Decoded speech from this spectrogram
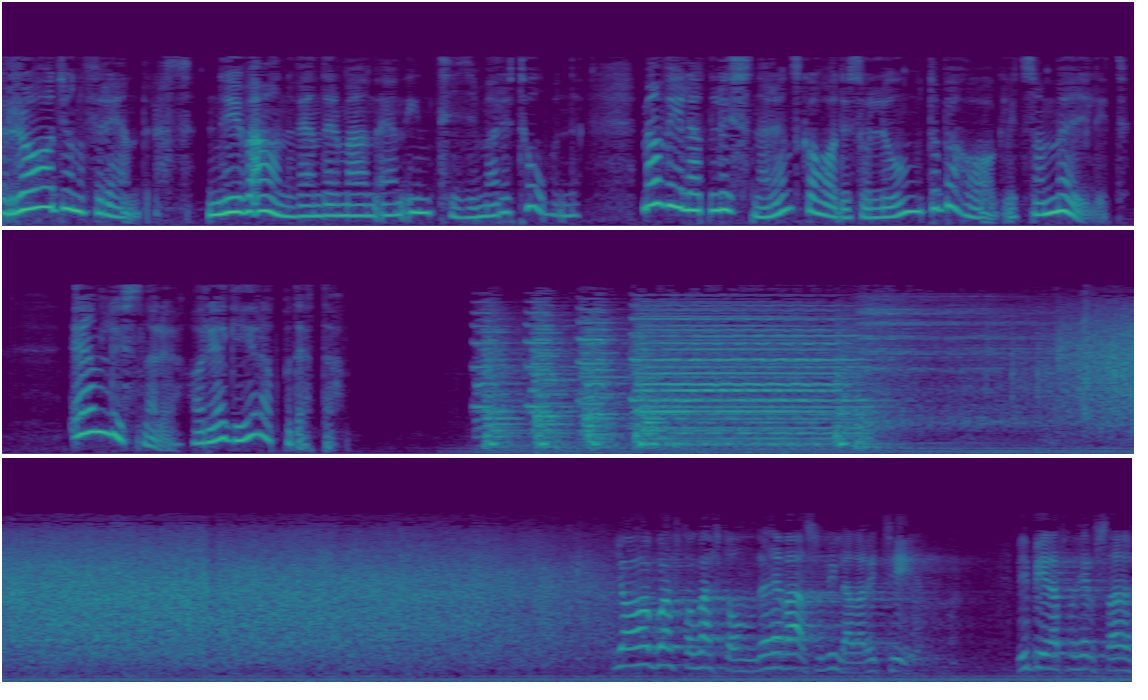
Radion förändras. Nu använder man en intimare ton. Man vill att lyssnaren ska ha det så lugnt och behagligt som möjligt. En lyssnare har reagerat på detta. Ja, god afton, god afton. Det här var alltså Lilla Varieté. Vi ber att få hälsa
